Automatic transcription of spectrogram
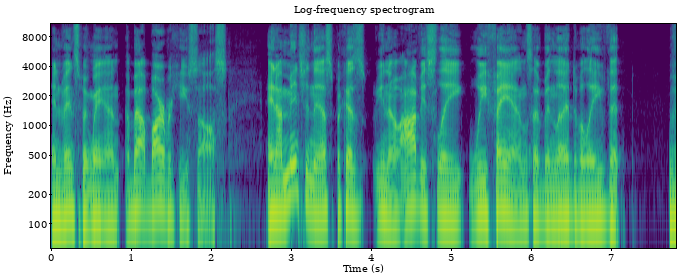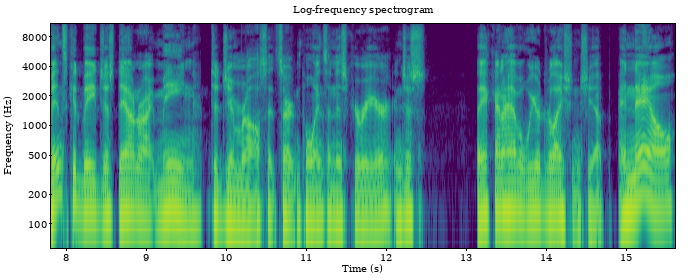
and Vince McMahon about barbecue sauce, and I mention this because you know obviously we fans have been led to believe that Vince could be just downright mean to Jim Ross at certain points in his career, and just they kind of have a weird relationship. And now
